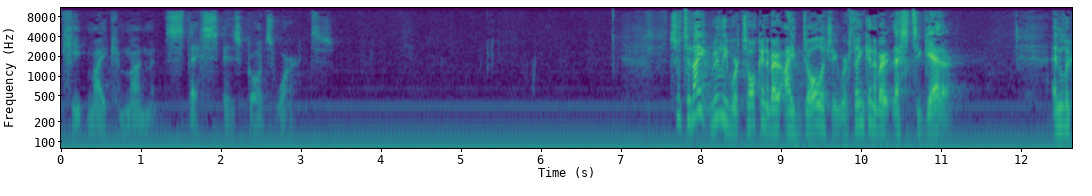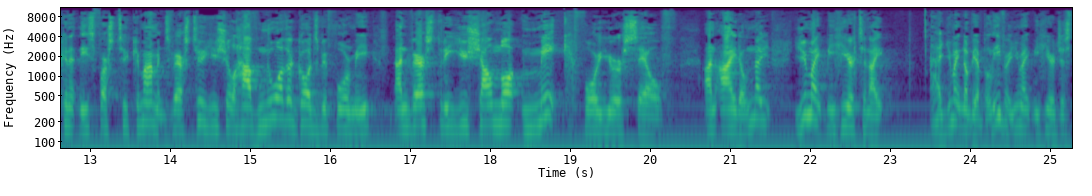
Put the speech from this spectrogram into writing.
keep my commandments. This is God's word. So, tonight, really, we're talking about idolatry. We're thinking about this together. And looking at these first two commandments. Verse 2, you shall have no other gods before me. And verse 3, you shall not make for yourself an idol. Now, you might be here tonight. Uh, you might not be a believer. You might be here just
